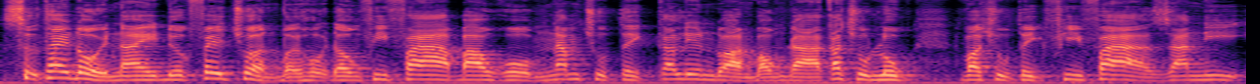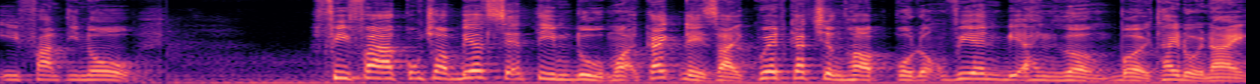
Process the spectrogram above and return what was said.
Sự thay đổi này được phê chuẩn bởi Hội đồng FIFA bao gồm 5 chủ tịch các liên đoàn bóng đá các châu lục và chủ tịch FIFA Gianni Infantino. FIFA cũng cho biết sẽ tìm đủ mọi cách để giải quyết các trường hợp cổ động viên bị ảnh hưởng bởi thay đổi này.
